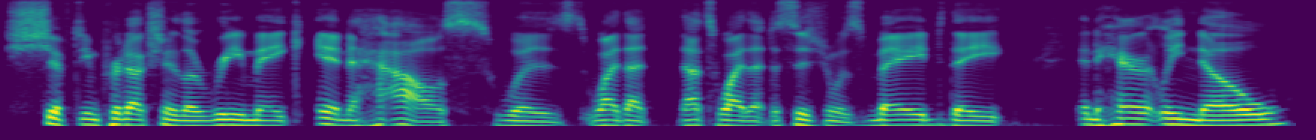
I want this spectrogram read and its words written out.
shifting production of the remake in house was why that that's why that decision was made. They inherently know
